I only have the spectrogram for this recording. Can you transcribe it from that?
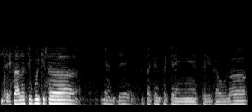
Nggih. Salajengipun kita nyance pitaken saking sedherek kawula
